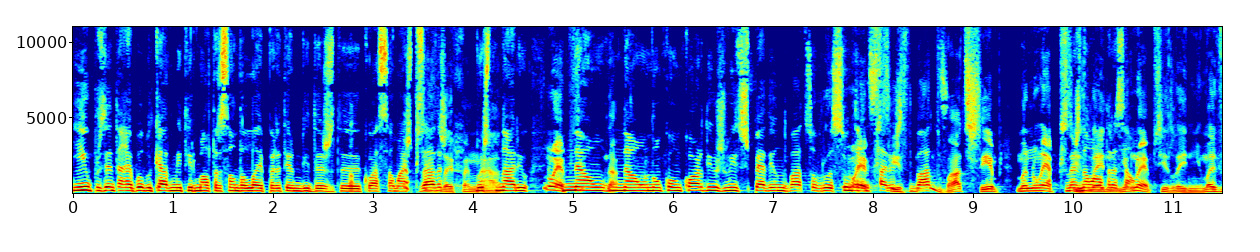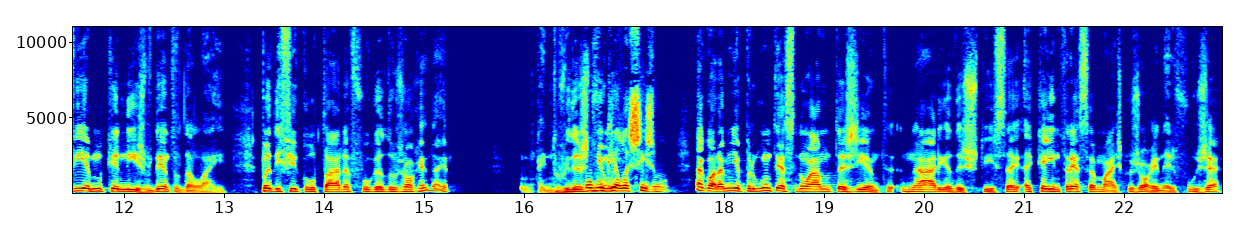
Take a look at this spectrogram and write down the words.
e o Presidente da República admitir uma alteração da lei para ter medidas de coação mais é pesadas. O bastonário Não é não, preciso- não. não. Concorda e os juízes pedem um debate sobre o assunto. Não é é necessário preciso, este debate? debate sempre, mas não é preciso não lei alteração. nenhuma, não é preciso lei nenhuma. Havia mecanismo dentro da lei para dificultar a fuga do João Rendeiro. Não tenho dúvidas Houve o nenhuma. quê? Laxismo? Agora, a minha pergunta é se não há muita gente na área da justiça a quem interessa mais que o João Rendeiro fuja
